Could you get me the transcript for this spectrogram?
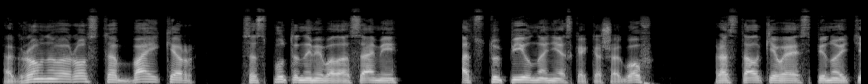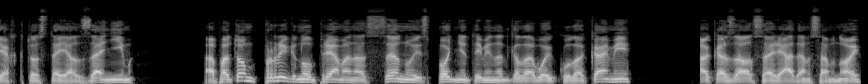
Огромного роста байкер со спутанными волосами отступил на несколько шагов, расталкивая спиной тех, кто стоял за ним, а потом прыгнул прямо на сцену и с поднятыми над головой кулаками оказался рядом со мной.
